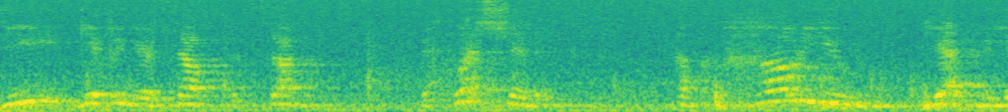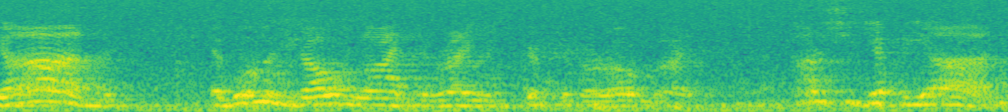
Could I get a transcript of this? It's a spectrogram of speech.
de- giving yourself the sub, the question of how do you get beyond a woman's own life and writing the script of her own life? How does she get beyond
